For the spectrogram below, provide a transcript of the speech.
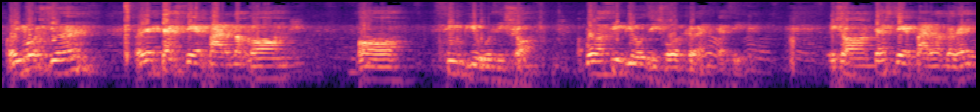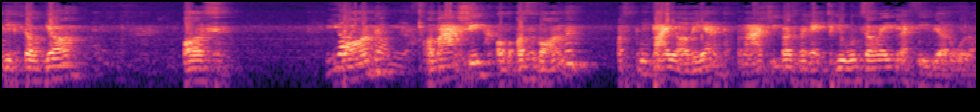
Hogy most jön, hogy egy testvérpárnak a, a szimbiózisa. Abból a szimbiózisból következik. És a testvérpárnak az egyik tagja az van, a másik az van, az pumpálja a vért, a másik az meg egy pióca, amelyik leszívja róla.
